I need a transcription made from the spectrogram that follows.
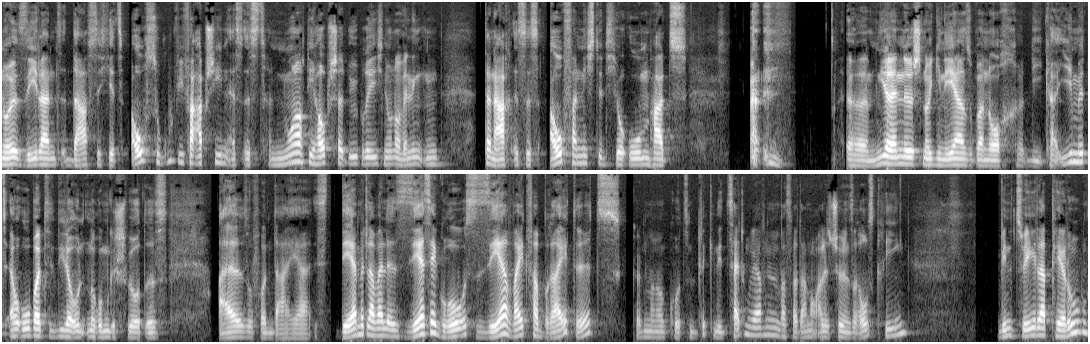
Neuseeland darf sich jetzt auch so gut wie verabschieden. Es ist nur noch die Hauptstadt übrig, nur noch Wellington. Danach ist es auch vernichtet. Hier oben hat äh, Niederländisch, Neuguinea sogar noch die KI mit erobert, die da unten rumgeschwört ist. Also von daher ist der mittlerweile sehr, sehr groß, sehr weit verbreitet. Können wir noch kurz einen Blick in die Zeitung werfen, was wir da noch alles Schönes rauskriegen. Venezuela, Peru.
